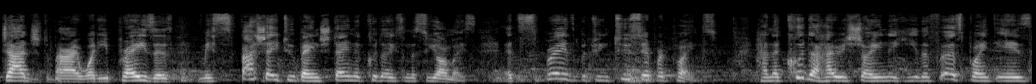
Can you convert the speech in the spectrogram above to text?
judged by what he praises, it spreads between two separate points. Hanakuda Harishoinahi, the first point is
